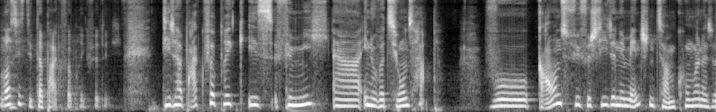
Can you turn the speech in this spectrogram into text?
Was ist die Tabakfabrik für dich? Die Tabakfabrik ist für mich ein Innovationshub, wo ganz viele verschiedene Menschen zusammenkommen, also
